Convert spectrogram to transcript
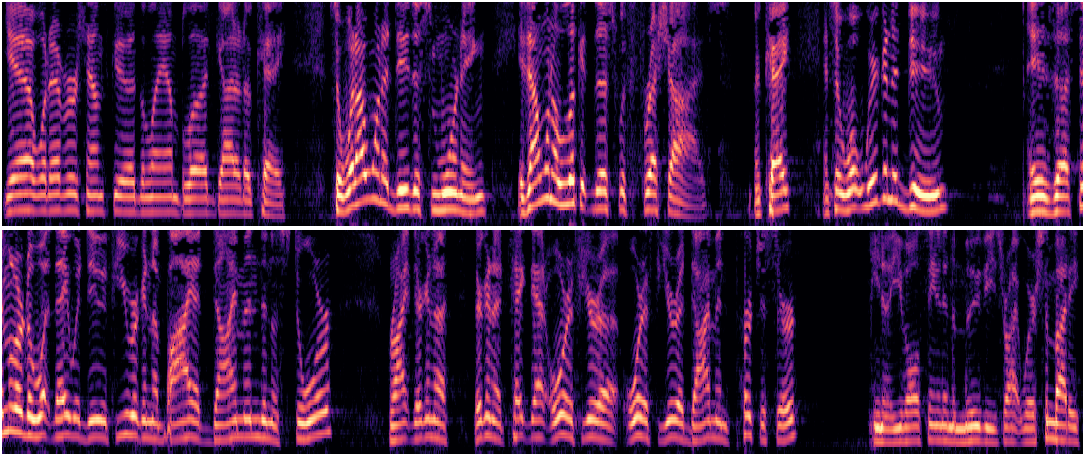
yeah, whatever, sounds good, the lamb, blood, got it, okay. So what I want to do this morning is I want to look at this with fresh eyes, okay? And so what we're going to do is uh, similar to what they would do if you were going to buy a diamond in a store right? They're gonna they're gonna take that, or if you're a or if you're a diamond purchaser, you know, you've all seen it in the movies, right, where somebody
